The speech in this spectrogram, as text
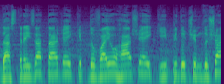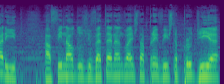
das três da tarde, a equipe do Vai Racha e a equipe do time do Charito. A final dos de veteranos vai estar prevista para o dia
